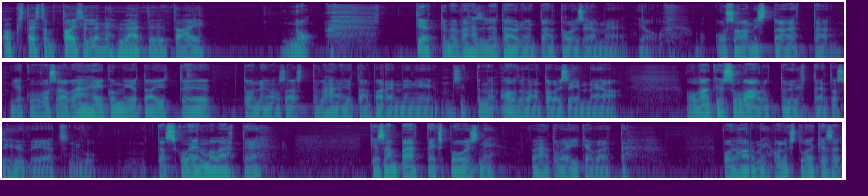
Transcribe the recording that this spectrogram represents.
onko teistä ollut toisillenne hyötyä tai... No, tietty me vähän silleen täydennetään toisiamme ja osaamista, että joku osaa vähän heikommin jotain juttuja, toinen osaa sitten vähän jotain paremmin, niin sitten me autetaan toisiimme ja ollaan kyllä sulauduttu yhteen tosi hyvin. Et niin kuin, tässä kun Emma lähtee kesän päätteeksi pois, niin vähän tulee ikävä, että voi harmi. Onneksi tulee kesä,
